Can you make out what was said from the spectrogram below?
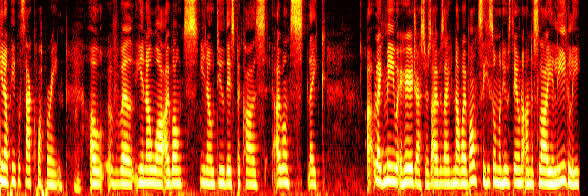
you know, people start cooperating. Mm. Oh, well, you know what? I won't, you know, do this because I won't, like, uh, like me with hairdressers. I was like, no, I won't see someone who's doing it on the sly illegally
